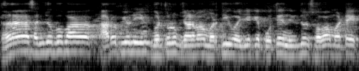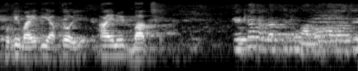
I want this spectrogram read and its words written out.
ઘણા સંજોગોમાં આરોપીઓની એવી વર્તણૂક જાણવા મળતી હોય છે કે પોતે નિર્દોષ હોવા માટે ખોટી માહિતી આપતો હોય આ એનો એક ભાગ છે. કેટલા કલાક સુધી મારવામાં આવ્યા છે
